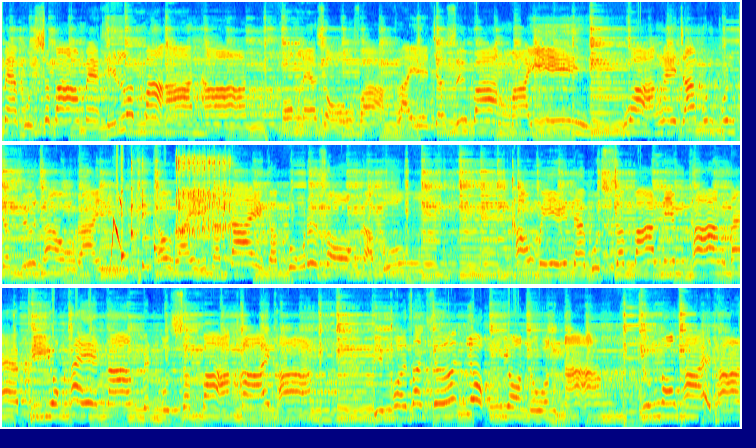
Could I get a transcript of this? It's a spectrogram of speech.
แม่บุษบาแม่ขี่รถมาอาดอาดมองแลสองฝากใครจะซื้อบ้างไหม ว่าไงจ้าคุณคุณจะซื้อเท่าไร เท่าไรก็ได้กับบุงหรือซองกับบุง เขามีแต่บุษบาริมทาง แต่พี่ยกให้นางเป็นบุษบาขายทาง พี่คอยสรรเสริญยกย่อนนวลนาง ถึงน้องขายทาน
